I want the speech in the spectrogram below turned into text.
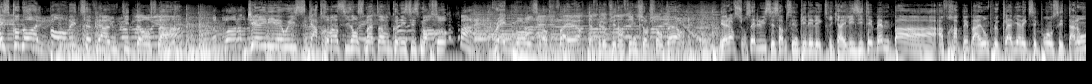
Est-ce qu'on n'aurait pas envie de se faire une petite danse là hein? Jerry Lee Lewis, 86 ans ce matin, vous connaissez ce morceau. Great Balls of Fire qui a fait l'objet d'un film sur le chanteur. Et alors sur scène, lui, c'est simple, c'est une pile électrique. hein. Il hésitait même pas à, à frapper par exemple le clavier avec ses poings ou ses talons.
